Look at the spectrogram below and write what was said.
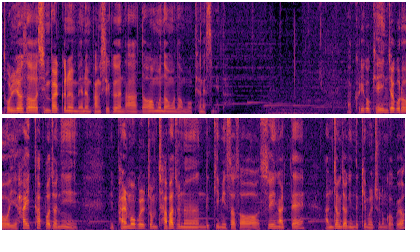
돌려서 신발끈을 매는 방식은 아 너무 너무 너무 편했습니다. 아 그리고 개인적으로 이 하이탑 버전이 이 발목을 좀 잡아주는 느낌이 있어서 스윙할 때 안정적인 느낌을 주는 거고요.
